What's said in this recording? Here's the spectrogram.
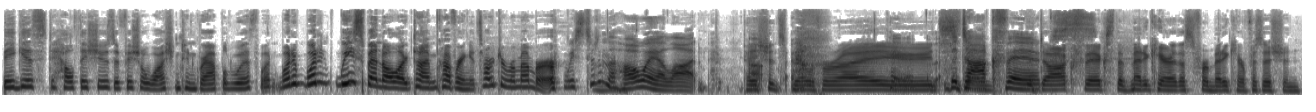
biggest health issues official Washington grappled with? What what did, what did we spend all our time covering? It's hard to remember. We stood in the hallway a lot. Patients' bill of uh, rights, the doc the fix. The doc fix, the Medicare. That's for Medicare physician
